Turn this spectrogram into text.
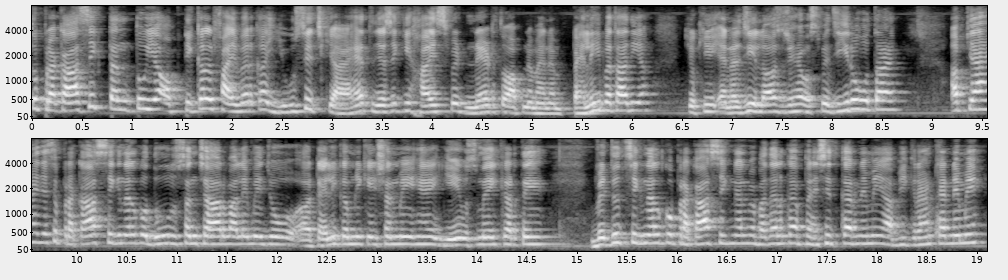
तो प्रकाशिक तंतु या ऑप्टिकल फाइबर का यूसेज क्या है? तो जैसे कि हाई स्पीड नेट तो आपने मैंने पहले ही बता दिया, क्योंकि एनर्जी लॉस जो है उसमें ज़ीरो होता है। अब क्या है, जैसे प्रकाश सिग्नल को दूर संचार वाले में जो टेलीकम्युनिकेशन में है, ये उसमें ही करते हैं। विद्युत सिग्नल को प्रकाश सिग्नल में बदल कर प्रेषित करने में, अभिग्रहण करने में,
